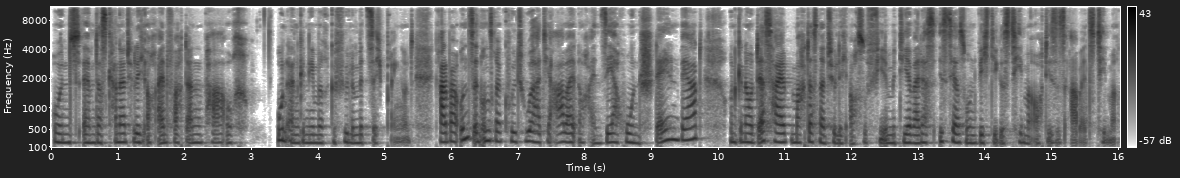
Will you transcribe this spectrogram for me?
und ähm, das kann natürlich auch einfach dann ein paar auch unangenehmere Gefühle mit sich bringen. Und gerade bei uns in unserer Kultur hat ja Arbeit noch einen sehr hohen Stellenwert. Und genau deshalb macht das natürlich auch so viel mit dir, weil das ist ja so ein wichtiges Thema, auch dieses Arbeitsthema.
